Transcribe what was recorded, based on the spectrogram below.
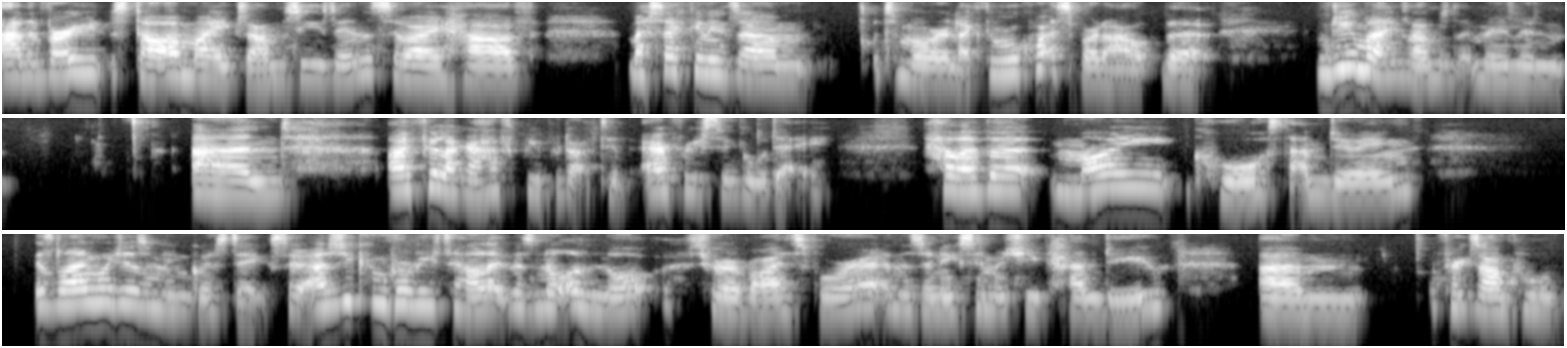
at the very start of my exam season, so I have my second exam tomorrow. Like they're all quite spread out, but I'm doing my exams at the moment, and I feel like I have to be productive every single day. However, my course that I'm doing is languages and linguistics. So as you can probably tell, like there's not a lot to revise for it, and there's only so much you can do. Um, for example,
